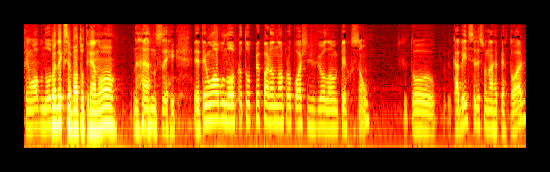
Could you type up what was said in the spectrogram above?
Tem um álbum novo. Quando é que você volta ao Trianon? não sei. Tem um álbum novo que eu estou preparando uma proposta de violão e percussão. Tô, acabei de selecionar repertório.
